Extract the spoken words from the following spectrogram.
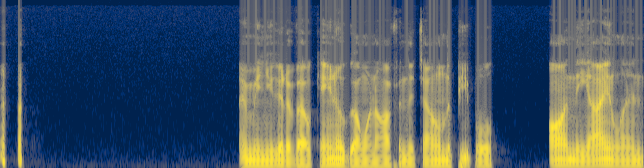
I mean, you got a volcano going off, and they're telling the people on the island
